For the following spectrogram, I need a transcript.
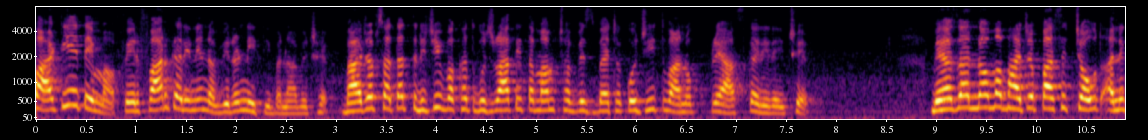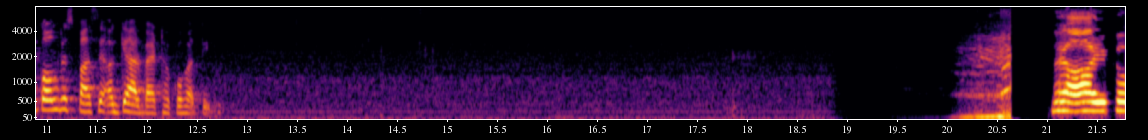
પાર્ટીએ તેમાં ફેરફાર કરીને નવી રણનીતિ બનાવી છે. ભાજપ સતત ત્રીજી વખત ગુજરાતની તમામ છવ્વીસ બેઠકો જીતવાનો પ્રયાસ કરી રહી છે. બે હજાર નવમાં ભાજપ પાસે ચૌદ અને કોંગ્રેસ પાસે અગિયાર બેઠકો હતી. ને આ એક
